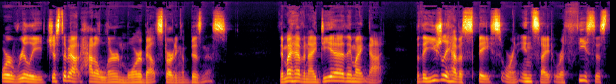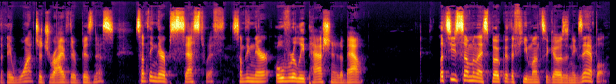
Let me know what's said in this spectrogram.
or really just about how to learn more about starting a business. They might have an idea, they might not, but they usually have a space or an insight or a thesis that they want to drive their business, something they're obsessed with, something they're overly passionate about. Let's use someone I spoke with a few months ago as an example.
